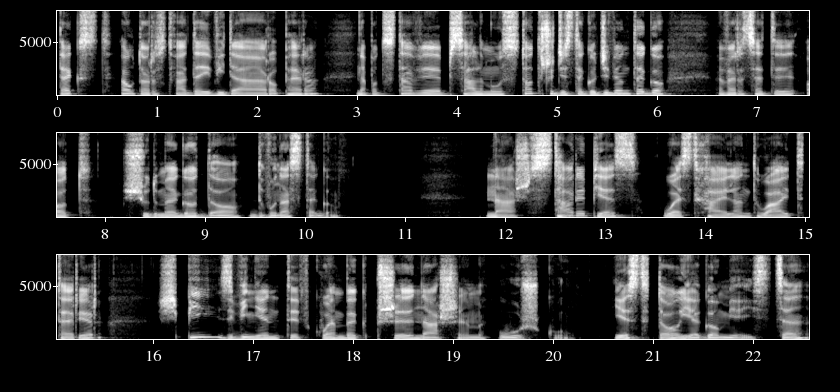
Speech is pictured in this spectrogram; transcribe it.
Tekst autorstwa Davida Ropera na podstawie Psalmu 139, wersety od 7 do 12. Nasz stary pies, West Highland White Terrier, śpi zwinięty w kłębek przy naszym łóżku. Jest to jego miejsce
